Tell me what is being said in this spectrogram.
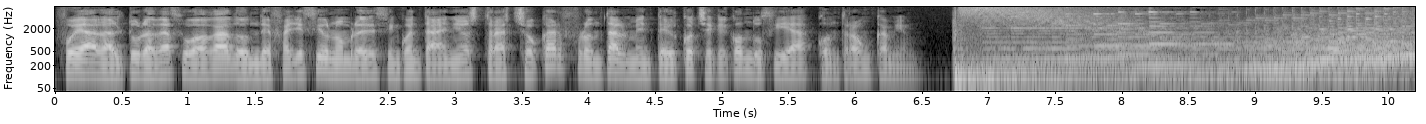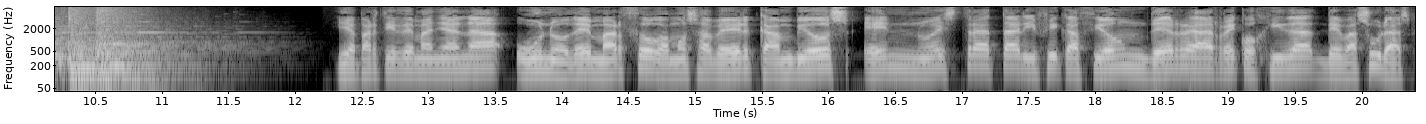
Fue a la altura de Azuaga donde falleció un hombre de 50 años tras chocar frontalmente el coche que conducía contra un camión. Y a partir de mañana, 1 de marzo, vamos a ver cambios en nuestra tarificación de recogida de basuras,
